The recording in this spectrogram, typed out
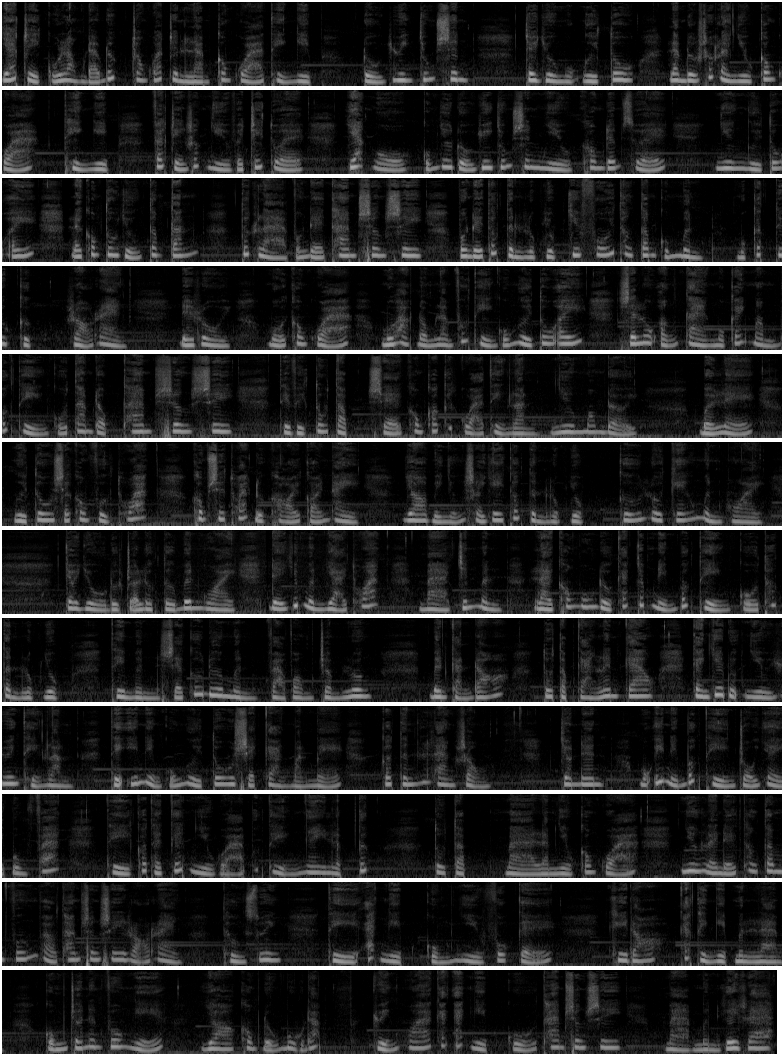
giá trị của lòng đạo đức trong quá trình làm công quả thiện nghiệp, độ duyên chúng sinh. Cho dù một người tu làm được rất là nhiều công quả, thiện nghiệp, phát triển rất nhiều về trí tuệ, giác ngộ cũng như độ duyên chúng sinh nhiều không đếm xuể, nhưng người tu ấy lại không tu dưỡng tâm tánh, tức là vẫn để tham sân si, vẫn để thất tình lục dục chi phối thân tâm của mình một cách tiêu cực, rõ ràng để rồi, mỗi công quả, mỗi hoạt động làm phước thiện của người tu ấy sẽ luôn ẩn tàng một cái mầm bất thiện của tam độc, tham, sân, si. Thì việc tu tập sẽ không có kết quả thiện lành như mong đợi. Bởi lẽ, người tu sẽ không vượt thoát, không siêu thoát được khỏi cõi này do bị những sợi dây thất tình lục dục cứ lôi kéo mình hoài cho dù được trợ lực từ bên ngoài để giúp mình giải thoát, mà chính mình lại không buông được các chấp niệm bất thiện của thất tình lục dục, thì mình sẽ cứ đưa mình vào vòng trầm luân. Bên cạnh đó, tu tập càng lên cao, càng gieo được nhiều duyên thiện lành, thì ý niệm của người tu sẽ càng mạnh mẽ, có tính lan rộng. Cho nên, một ý niệm bất thiện trỗi dậy bùng phát, thì có thể kết nhiều quả bất thiện ngay lập tức. Tu tập mà làm nhiều công quả, nhưng lại để thân tâm vướng vào tham sân si rõ ràng, thường xuyên, thì ác nghiệp cũng nhiều vô kể. Khi đó, các thiện nghiệp mình làm cũng trở nên vô nghĩa do không đủ bù đắp, chuyển hóa các ác nghiệp của tham sân si mà mình gây ra.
